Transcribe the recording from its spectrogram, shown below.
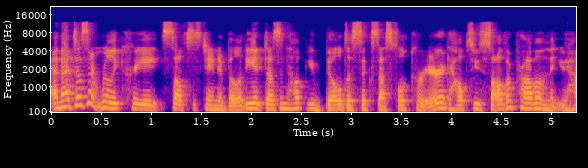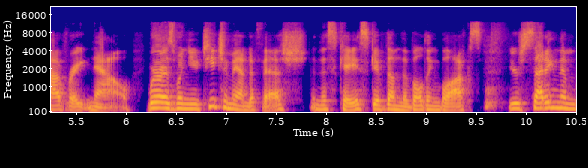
and that doesn't really create self sustainability. It doesn't help you build a successful career. It helps you solve a problem that you have right now. Whereas when you teach a man to fish, in this case, give them the building blocks, you're setting them,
